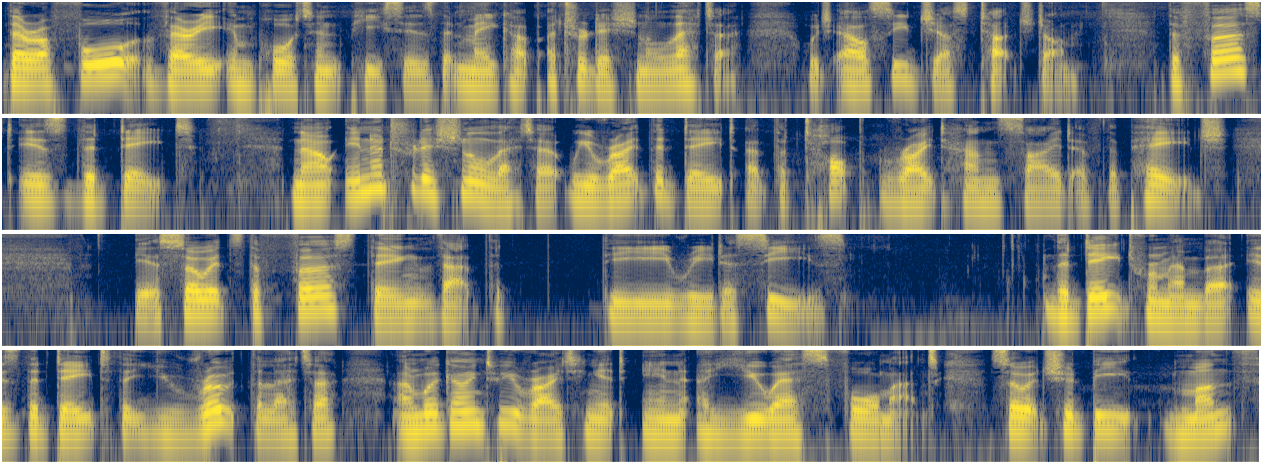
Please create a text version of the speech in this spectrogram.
There are four very important pieces that make up a traditional letter, which Elsie just touched on. The first is the date. Now, in a traditional letter, we write the date at the top right-hand side of the page. So it's the first thing that the, the reader sees. The date, remember, is the date that you wrote the letter, and we're going to be writing it in a US format. So it should be month,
